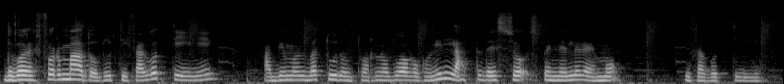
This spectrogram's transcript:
Dopo aver formato tutti i fagottini abbiamo sbattuto un tuorno d'uovo con il latte, adesso spennelleremo i fagottini.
